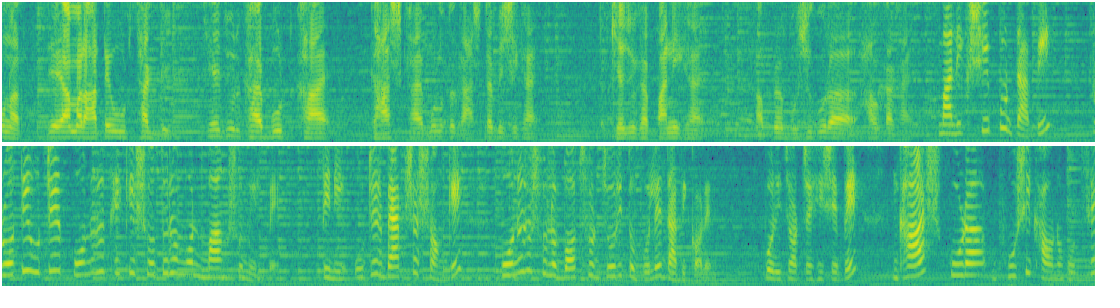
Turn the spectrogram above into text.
ওনার, যে আমার হাটে উঠ থাকবেই। খেজুর খায়, বুট খায়, ঘাস খায়, মূলত ঘাসটা বেশি খায়। খেজুর খায়, পানি খায়, আপনার ভুসিকুড়া হালকা খায়। মালিক শিপুর দাবি, প্রতি উঠে পনেরো থেকে সতেরো মন মাংস মিলবে। তিনি উটের ব্যবসার সঙ্গে পনেরো ষোলো বছর জড়িত বলে দাবি করেন। পরিচর্যা হিসেবে ঘাস কুড়া ভুসি খাওয়ানো হচ্ছে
